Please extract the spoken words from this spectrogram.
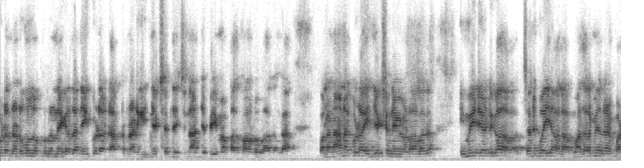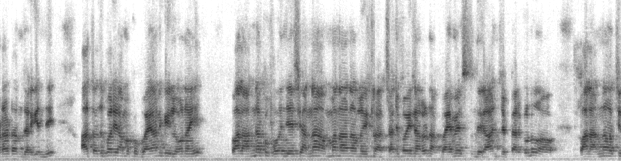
కూడా నడుముల నొప్పులు ఉన్నాయి కదా నీకు కూడా డాక్టర్ అడిగి ఇంజక్షన్ తెచ్చిన అని చెప్పి మా పథకంలో భాగంగా వాళ్ళ నాన్న కూడా ఇంజక్షన్ ఇవ్వడం ఇమీడియట్గా చనిపోయి అలా మదర్ మీద పడటం జరిగింది. ఆ తదుపరి ఆమెకు భయానికి లోనై వాళ్ళ అన్నకు ఫోన్ చేసి అన్న అమ్మ నాన్నలు ఇట్లా చనిపోయినారు నాకు భయం వేస్తుంది రా అని చెప్పారు. వాళ్ళ అన్న వచ్చి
